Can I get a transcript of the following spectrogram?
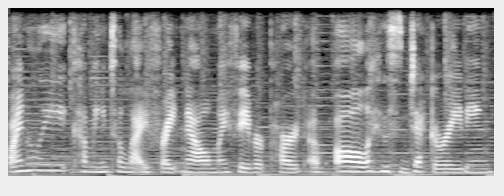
finally coming to life right now. My favorite part of all is decorating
